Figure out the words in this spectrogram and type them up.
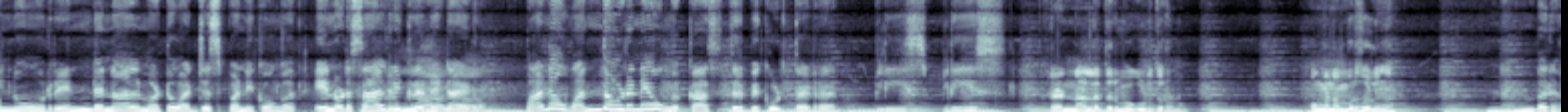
இன்னும் ரெண்டு நாள் மட்டும் அட்ஜஸ்ட் பண்ணிக்கோங்க. என்னோட salary ரெண்டு கிரெடிட்? ஆயிடும் பணம் வந்த உடனே உங்க காசு திருப்பி கொடுத்துட்றேன். ப்ளீஸ் ப்ளீஸ் ரெண்டு நாளில் திரும்ப கொடுத்துடணும். உங்கள் நம்பர் சொல்லுங்கள் நம்பரா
